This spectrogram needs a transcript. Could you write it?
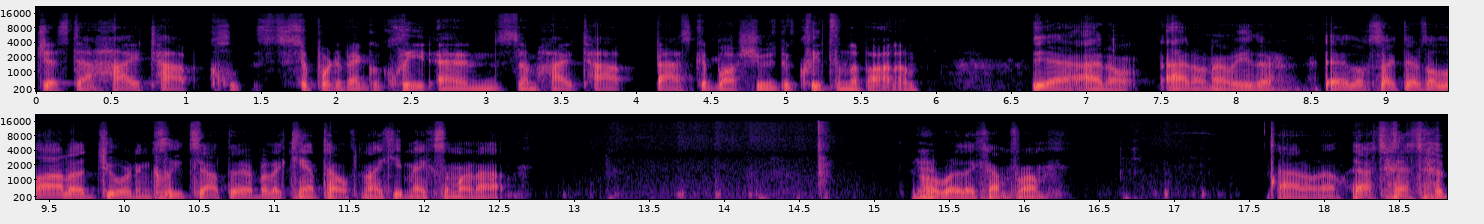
just a high top cl- supportive ankle cleat and some high top basketball shoes with cleats on the bottom. Yeah, I don't I don't know either. It looks like there's a lot of Jordan cleats out there, but I can't tell if Nike makes them or not. Or where they come from. I don't know. That's, that's a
